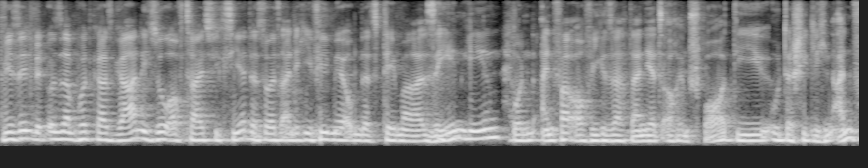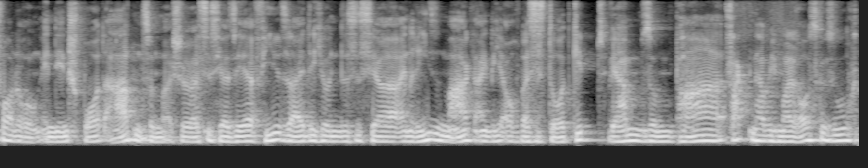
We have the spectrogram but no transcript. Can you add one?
Wir sind mit unserem Podcast gar nicht so auf Zeiss fixiert. Das soll jetzt eigentlich viel mehr um das Thema Sehen gehen und einfach auch, wie gesagt, dann jetzt auch im Sport die unterschiedlichen Anforderungen in den Sportarten zum Beispiel. Das ist ja sehr vielseitig und das ist ja ein Riesenmarkt eigentlich auch, was es dort gibt. Wir haben so ein paar Fakten, habe ich mal rausgesucht,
